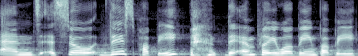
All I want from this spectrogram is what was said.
And so this puppy, the employee well-being puppy,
